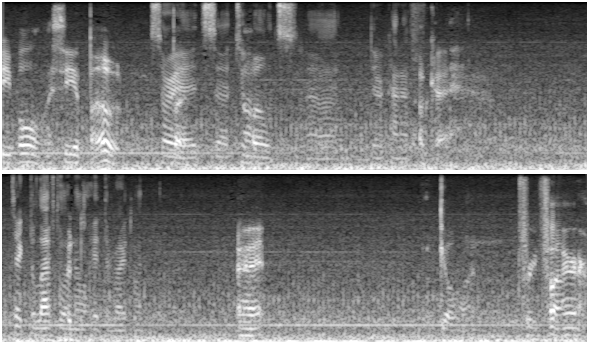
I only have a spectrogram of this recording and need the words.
people. I see a boat. Sorry, But- it's uh, two oh. boats. Uh, they're kind of. Okay. Take the left one, I'll hit the right one. Alright. Go on. Free fire.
